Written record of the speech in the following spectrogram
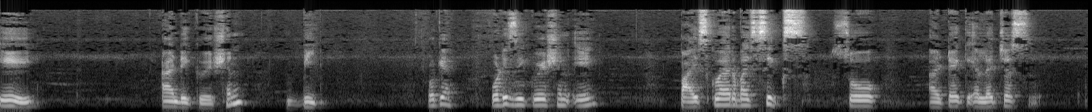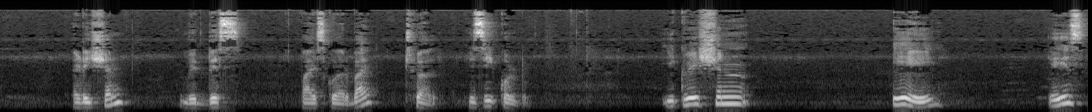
A and equation B. Okay, what is equation A? Pi square by 6. So I take LHS addition with this pi square by 12 is equal to equation A is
